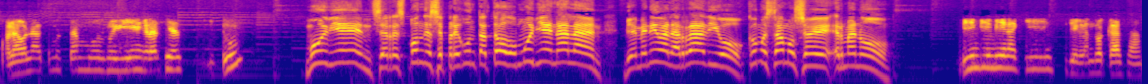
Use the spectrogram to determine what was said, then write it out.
Hola, hola, ¿cómo estamos? Muy bien, gracias. ¿Y tú? Muy bien, se responde, se pregunta todo. Muy bien, Alan. Bienvenido a la radio. ¿Cómo estamos, eh, hermano? Bien, bien, bien, aquí llegando a casa.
